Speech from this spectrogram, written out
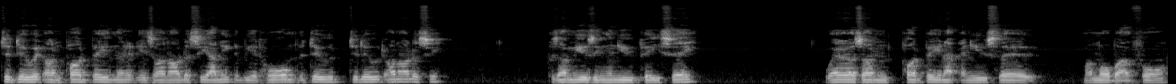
to do it on Podbean than it is on Odysee. I need to be at home to do to do it on Odysee because I'm using a new PC. Whereas on Podbean, I can use the my mobile phone.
